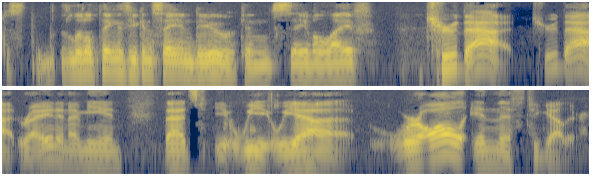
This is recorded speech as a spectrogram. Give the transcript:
just little things you can say and do can save a life true that true that, right? And I mean, that's we we uh we're all in this together,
